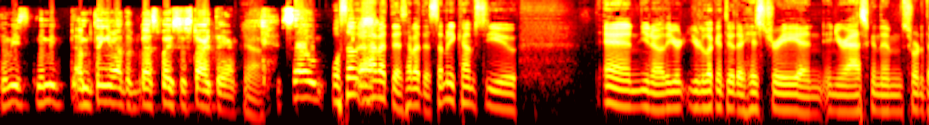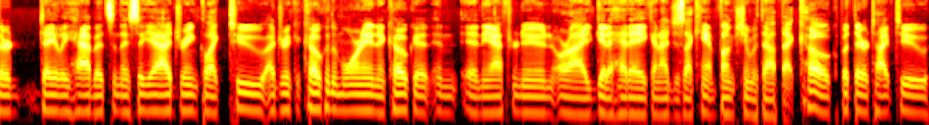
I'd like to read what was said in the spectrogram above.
let me let me i'm thinking about the best place to start there Yeah. so Well, some, uh, how about this? How about this? Somebody comes to you, and you know you're, you're looking through their history, and, and you're asking them sort of their daily habits, and they say, "Yeah, I drink like two. I drink a Coke in the morning and a Coke at, in in the afternoon, or I get a headache, and I just I can't function without that Coke." But they're type two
